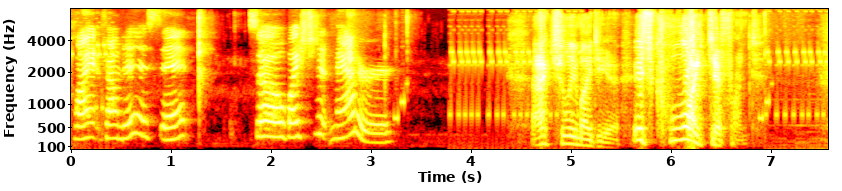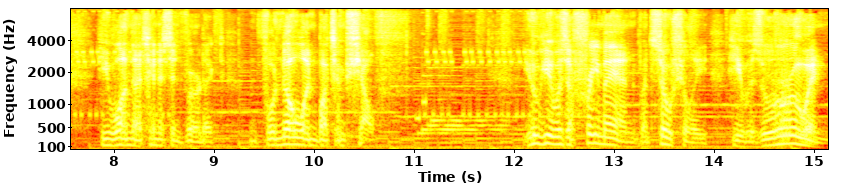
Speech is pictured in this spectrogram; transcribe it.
client found innocent, so why should it matter? Actually, my dear, it's quite different. He won that innocent verdict for no one but himself. Yugi was a free man, but socially, he was ruined.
